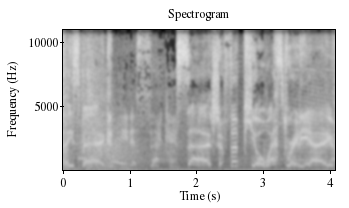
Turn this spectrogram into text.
Facebook. Wait a second. Search for Pure West Radio.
